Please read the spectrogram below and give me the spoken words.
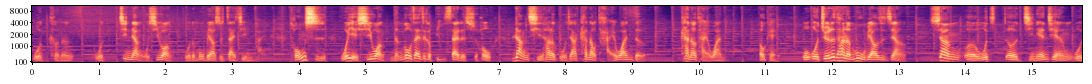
我可能我尽量我希望我的目标是在金牌，同时我也希望能够在这个比赛的时候，让其他的国家看到台湾的，看到台湾。OK，我我觉得他的目标是这样。像呃，我呃几年前我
